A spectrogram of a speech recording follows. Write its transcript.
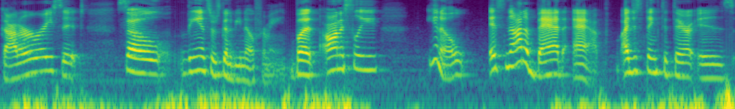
Gotta erase it. So the answer is going to be no for me. But honestly, you know, it's not a bad app. I just think that there is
